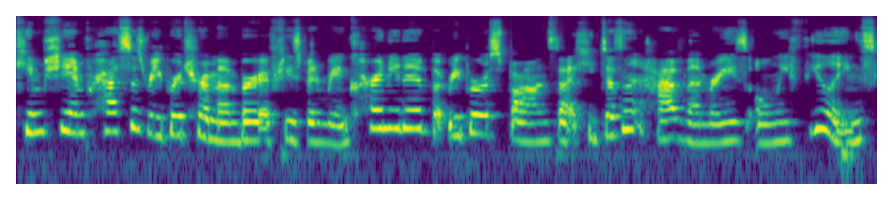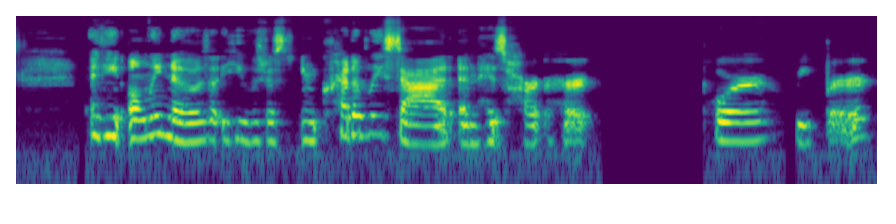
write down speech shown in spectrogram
Kim impresses Reaper to remember if she's been reincarnated, but Reaper responds that he doesn't have memories, only feelings, and he only knows that he was just incredibly sad and his heart hurt. Poor Reaper.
